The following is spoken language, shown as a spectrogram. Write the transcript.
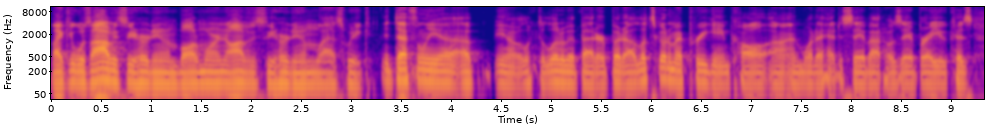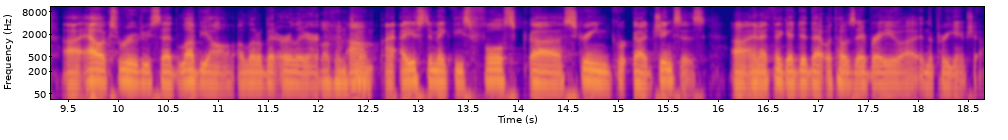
like it was obviously hurting him in Baltimore and obviously hurting him last week. It definitely, uh, you know, looked a little bit better. But uh, let's go to my pregame call uh, on what I had to say about Jose Abreu because uh, Alex Root, who said "love y'all" a little bit earlier, Love him too. Um, I, I used to make these full sc- uh, screen gr- uh, jinxes, uh, and I think I did that with Jose Abreu uh, in the pregame show.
